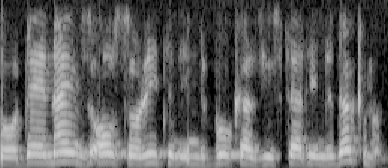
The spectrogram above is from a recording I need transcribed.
So their names also written in the book, as you said in the document.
